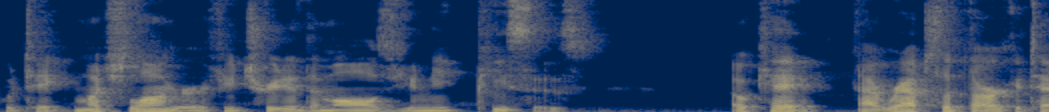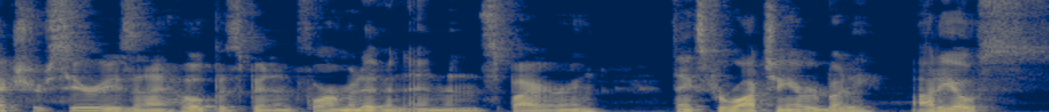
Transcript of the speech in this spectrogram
would take much longer if you treated them all as unique pieces. Okay, that wraps up the architecture series, and I hope it's been informative and, and inspiring. Thanks for watching, everybody. Adios.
